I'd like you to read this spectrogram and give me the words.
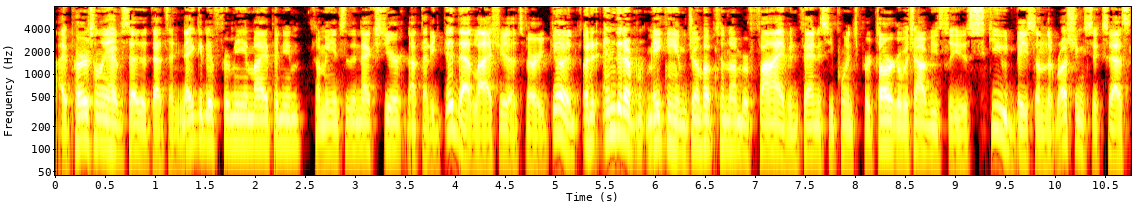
I personally have said that that's a negative for me, in my opinion, coming into the next year. Not that he did that last year, that's very good, but it ended up making him jump up to number five in fantasy points per target, which obviously is skewed based on the rushing success,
